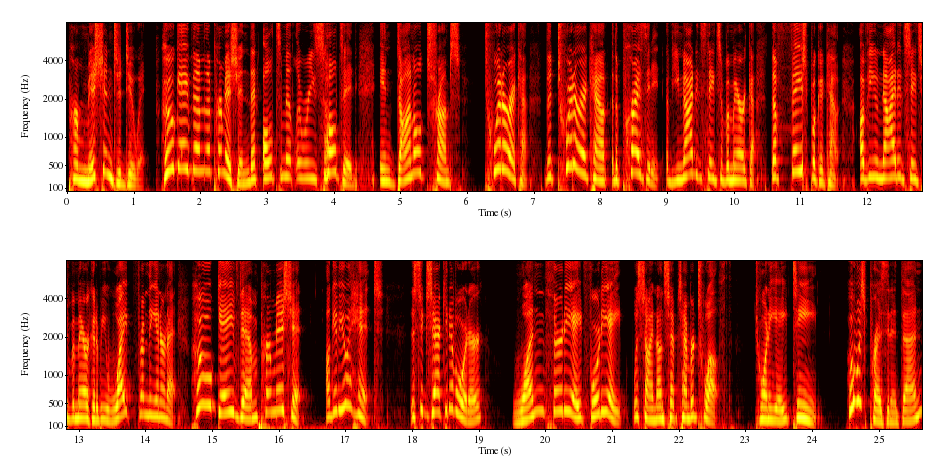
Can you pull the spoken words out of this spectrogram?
permission to do it? Who gave them the permission that ultimately resulted in Donald Trump's Twitter account, the Twitter account of the President of the United States of America, the Facebook account of the United States of America to be wiped from the internet. Who gave them permission? I'll give you a hint. This executive order, 13848, was signed on September 12th, 2018. Who was president then?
